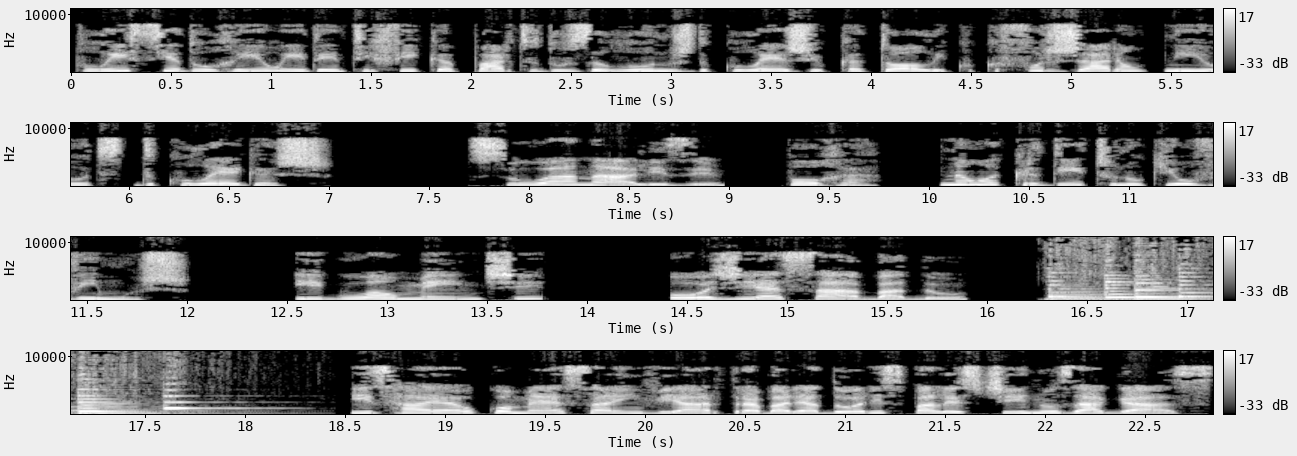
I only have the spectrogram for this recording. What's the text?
Polícia do Rio identifica parte dos alunos de colégio católico que forjaram nudes de colegas. Sua análise. Porra! Não acredito no que ouvimos. Igualmente, hoje é sábado. Israel começa a enviar trabalhadores palestinos a gás.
